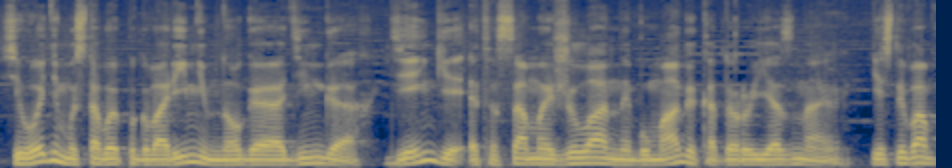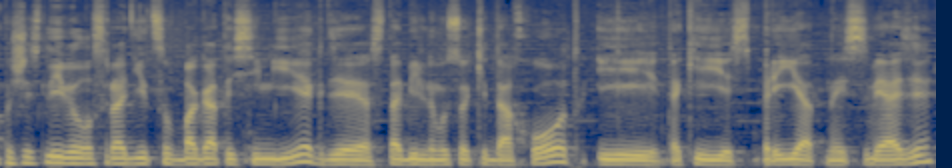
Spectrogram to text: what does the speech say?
Сегодня мы с тобой поговорим немного о деньгах. Деньги – это самая желанная бумага, которую я знаю. Если вам посчастливилось родиться в богатой семье, где стабильно высокий доход и такие есть приятные связи,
